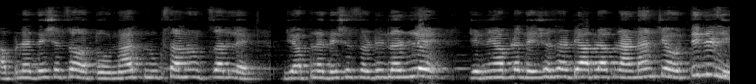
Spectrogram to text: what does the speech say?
आपल्या देशाचं अतोनात नुकसान होत चाललंय. जे आपल्या देशासाठी लढले ज्यांनी आपल्या देशासाठी आपल्या प्राणांची अवती दिली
